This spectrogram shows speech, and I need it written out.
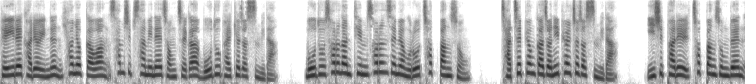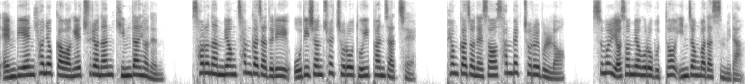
베일에 가려있는 현역 가왕 33인의 정체가 모두 밝혀졌습니다. 모두 31팀 33명으로 첫 방송. 자체 평가전이 펼쳐졌습니다. 28일 첫 방송된 MBN 현역 가왕에 출연한 김다현은 31명 참가자들이 오디션 최초로 도입한 자체. 평가전에서 300초를 불러 26명으로부터 인정받았습니다.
